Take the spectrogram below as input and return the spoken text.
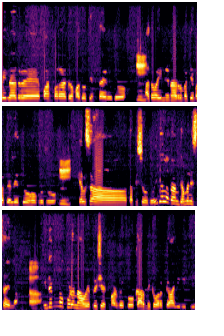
ಇಲ್ಲಾದ್ರೆ ಪಾನ್ ಪರಾಗ ಮದು ತಿಂತಾ ಇರುವುದು ಅಥವಾ ಇನ್ನೇನಾದ್ರು ಮಧ್ಯ ಮಧ್ಯದಲ್ಲಿ ಎದ್ದು ಹೋಗುದು. ಕೆಲಸ ತಪ್ಪಿಸುವುದು ಇದೆಲ್ಲ ನಾನು ಗಮನಿಸ್ತಾ ಇಲ್ಲ. ಇದನ್ನು ಕೂಡ ನಾವು ಎಪ್ರಿಶಿಯೇಟ್ ಮಾಡಬೇಕು. ಕಾರ್ಮಿಕ ವರ್ಗ ಈ ರೀತಿ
